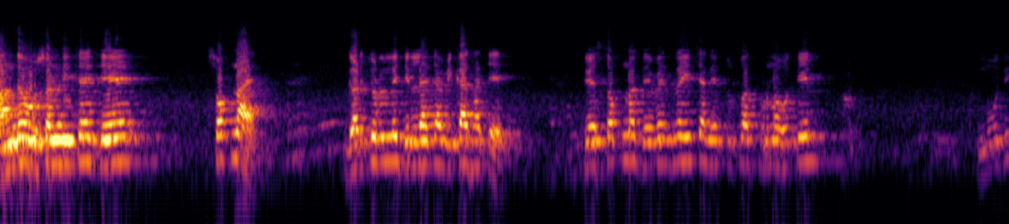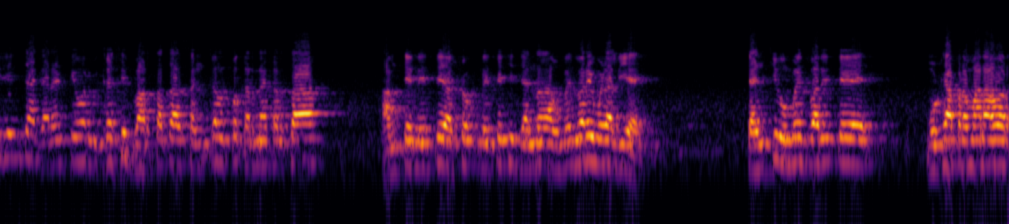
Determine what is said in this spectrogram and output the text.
नामदेव उसंडीचे जे स्वप्न आहे गडचिरोली जिल्ह्याच्या विकासाचे ते स्वप्न देवेंद्रजीच्या नेतृत्वात पूर्ण होतील. मोदीजींच्या गॅरंटीवर विकसित भारताचा संकल्प करण्याकरता आमचे नेते अशोक नेतेची ज्यांना उमेदवारी मिळाली आहे त्यांची उमेदवारी ते मोठ्या प्रमाणावर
